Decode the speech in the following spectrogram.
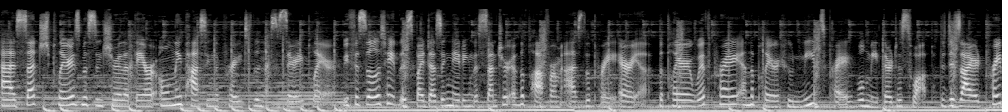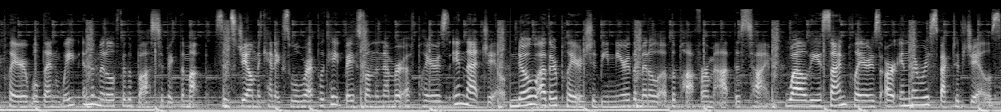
As such, players must ensure that they are only passing the prey to the necessary player. We facilitate this by designating the center of the platform as the prey area. The player with prey and the player who needs prey will meet there to swap. The desired prey player will then wait in the middle for the boss to pick them up. Since jail mechanics will replicate based on the number of players in that jail, no other player should be near the middle of the platform at this time. While the assigned players are in their respective jails,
